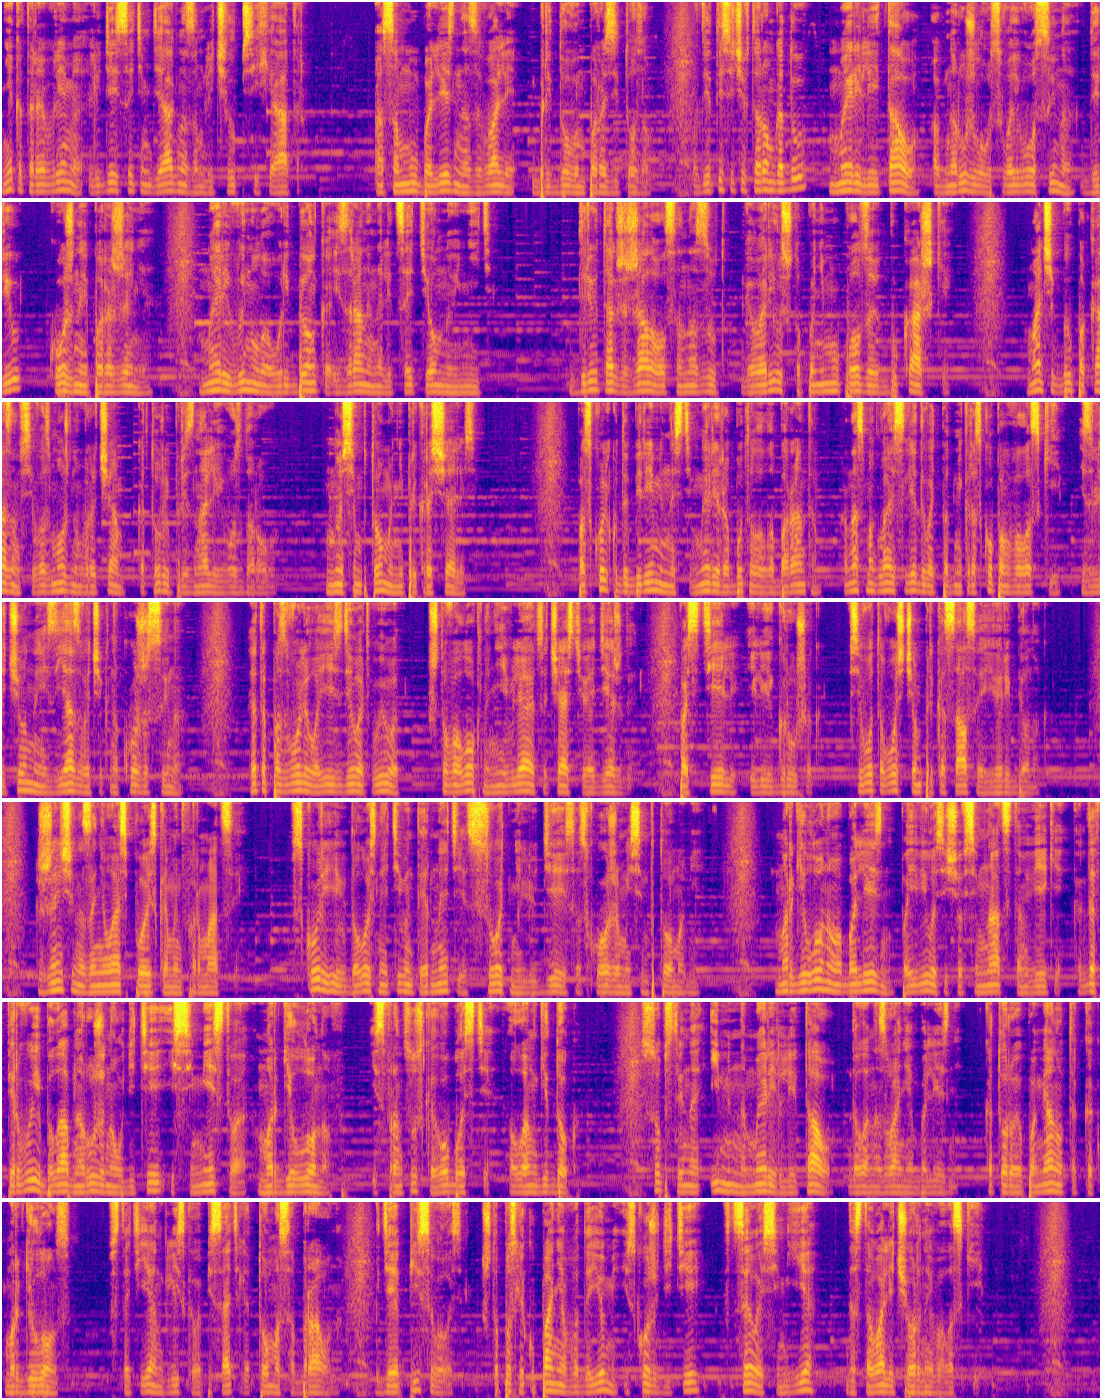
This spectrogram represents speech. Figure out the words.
Некоторое время людей с этим диагнозом лечил психиатр, а саму болезнь называли бредовым паразитозом. В 2002 году Мэри Лейтау обнаружила у своего сына Дрю кожные поражения – Мэри вынула у ребенка из раны на лице темную нить. Дрю также жаловался на зуд, говорил, что по нему ползают букашки. Мальчик был показан всевозможным врачам, которые признали его здоровым. Но симптомы не прекращались. Поскольку до беременности Мэри работала лаборантом, она смогла исследовать под микроскопом волоски, извлеченные из язвочек на коже сына. Это позволило ей сделать вывод, что волокна не являются частью одежды, постели или игрушек, всего того, с чем прикасался ее ребенок. Женщина занялась поиском информации. Вскоре ей удалось найти в интернете сотни людей со схожими симптомами. Маргелонова болезнь появилась еще в 17 веке, когда впервые была обнаружена у детей из семейства Маргелонов – из французской области Лангедок. Собственно, именно Мэри Литау дала название болезни, которая упомянута как Маргелонс в статье английского писателя Томаса Брауна, где описывалось, что после купания в водоеме из кожи детей в целой семье доставали черные волоски.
